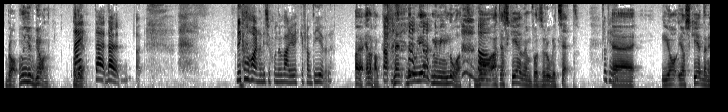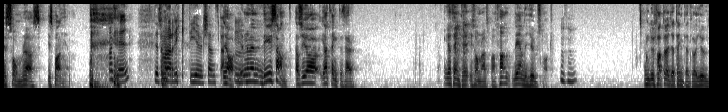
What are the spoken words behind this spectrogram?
bra, och en julgran. Nej, det. där, där. ja. Vi kommer ha den här diskussionen varje vecka fram till jul. Ah, ja, i alla fall. Men det roliga med min låt var att jag skrev den på ett så roligt sätt. Okej. Eh, jag, jag skrev den i somras i Spanien. Okej. Det är man har riktig julkänsla. Ja, Mm. ja, men det är ju sant. Alltså jag, jag tänkte så här. Jag tänkte i somras, bara, fan det är ändå jul snart. Mhm. Om du fattar att jag tänkte att det var jul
